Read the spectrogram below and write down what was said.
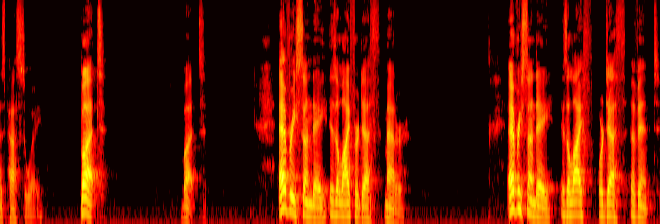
has passed away. But, but, every Sunday is a life or death matter. Every Sunday is a life or death event.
